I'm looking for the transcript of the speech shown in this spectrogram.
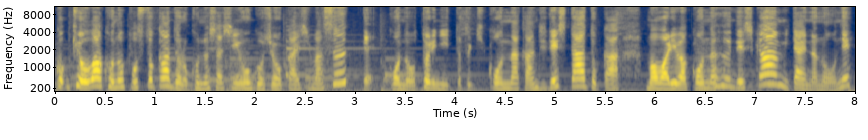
今日はこのポストカードのこの写真をご紹介しますってこの撮りに行った時こんな感じでしたとか周りはこんな風でしかみたいなのをね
